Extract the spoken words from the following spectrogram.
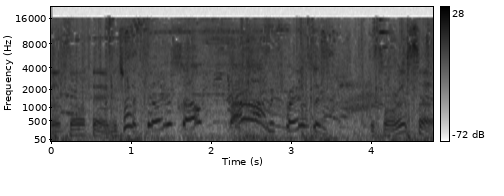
that's not okay. You trying to kill yourself? Ah, I'm crazy. It's Larissa.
